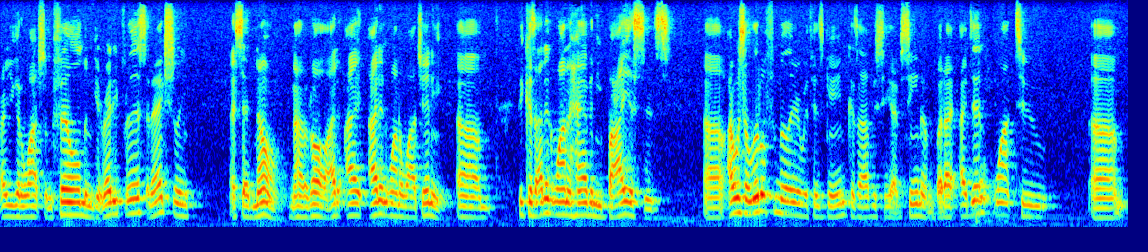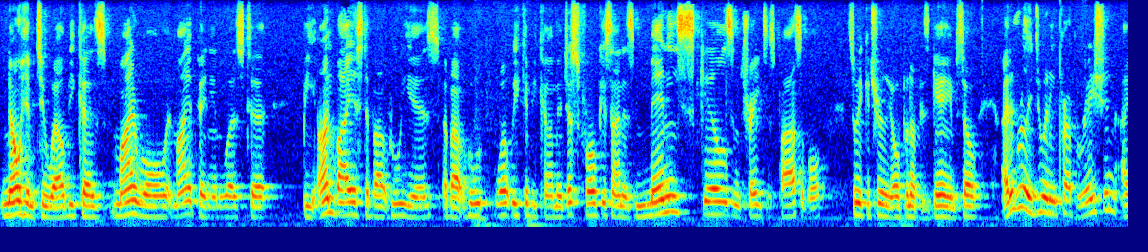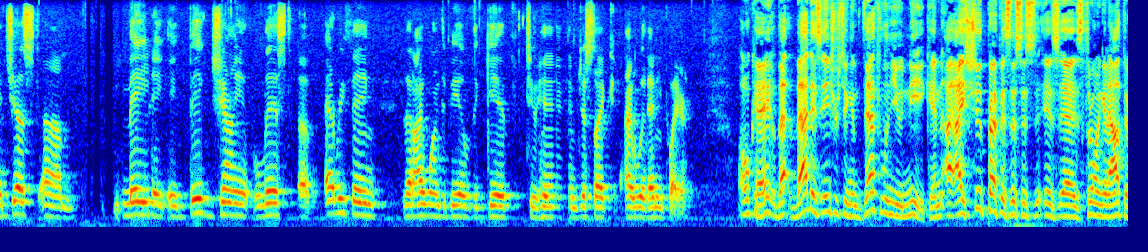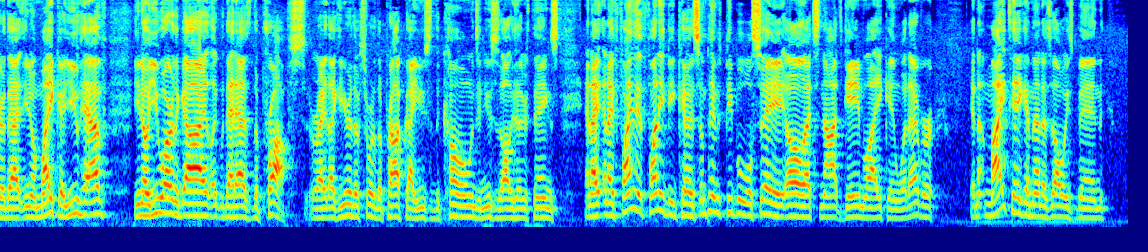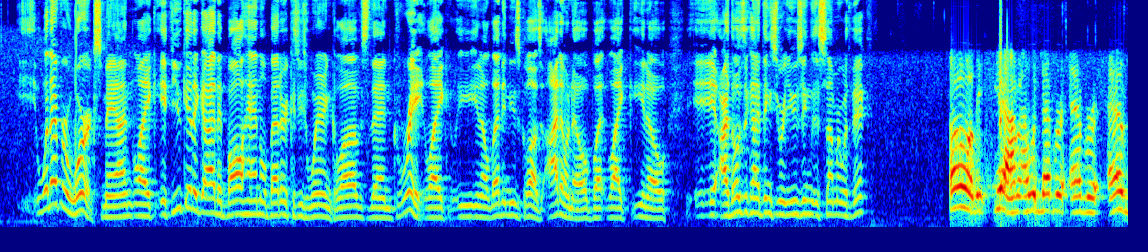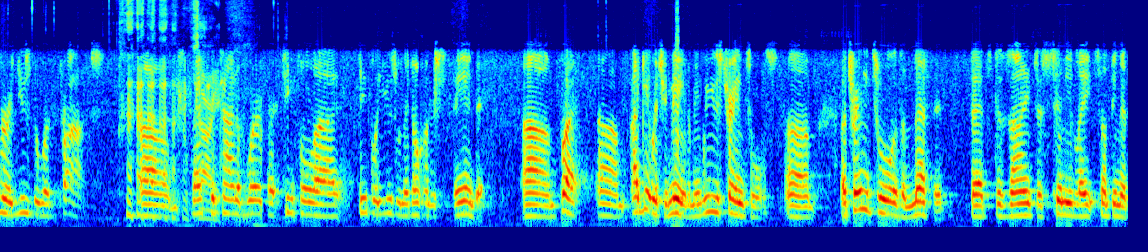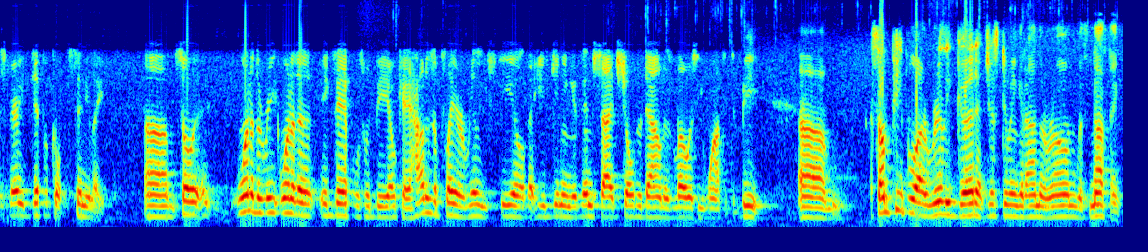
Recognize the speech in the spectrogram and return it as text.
are you going to watch some film and get ready for this?" And actually, I said, "No, not at all. I, I, I didn't want to watch any um, because I didn't want to have any biases." Uh, I was a little familiar with his game because obviously I've seen him, but I, I didn't want to um, know him too well because my role, in my opinion, was to be unbiased about who he is, about who what we can become, and just focus on as many skills and traits as possible so he could truly open up his game. So I didn't really do any preparation. I just um, made a, a big giant list of everything that I wanted to be able to give to him, just like I would any player. Okay, that that is interesting and definitely unique. And I, I should preface this as, as, as, throwing it out there that you know, Micah, you have you know, you are the guy like that has the props, right? Like you're the sort of the prop guy, uses the cones and uses all these other things. And I and I find it funny because sometimes people will say, "Oh, that's not game like" and whatever. And my take on that has always been, whatever works, man. Like if you get a guy that ball handle better because he's wearing gloves, then great. Like you know, let him use gloves. I don't know, but like you know, are those the kind of things you were using this summer with Vic? Oh, yeah. I would never, ever, ever use the word props. Um, that's the kind of word that people uh, people use when they don't understand it. Um, but um, I get what you mean. I mean, we use training tools. Um, a training tool is a method that's designed to simulate something that's very difficult to simulate. Um, so one of the re- one of the examples would be okay, how does a player really feel that he's getting his inside shoulder down as low as he wants it to be? Um, some people are really good at just doing it on their own with nothing.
